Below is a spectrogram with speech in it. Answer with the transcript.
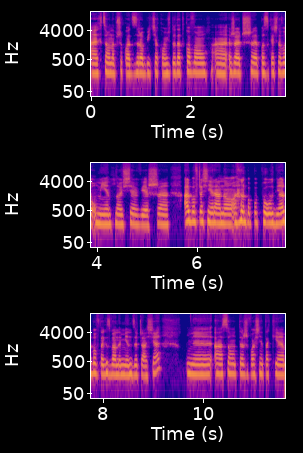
e, chcą na przykład zrobić jakąś dodatkową e, rzecz, pozyskać nową umiejętność, wiesz, albo wcześniej rano, albo po południu, albo w tak zwanym międzyczasie a są też właśnie takie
